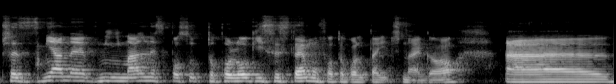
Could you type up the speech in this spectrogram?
przez zmianę w minimalny sposób topologii systemu fotowoltaicznego. E,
